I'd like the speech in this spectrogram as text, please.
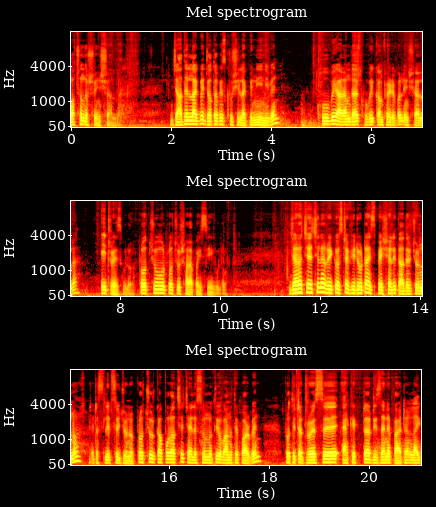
পছন্দসই ইনশাল্লাহ যাদের লাগবে, যত পিস খুশি লাগবে, নিয়ে নেবেন। খুবই আরামদায়ক, খুবই কমফোর্টেবল ইনশাল্লাহ এই ড্রেসগুলো প্রচুর প্রচুর সারা পাইছি এগুলো। যারা চেয়েছিলেন রিকোয়েস্টের ভিডিওটা স্পেশালি তাদের জন্য, এটা স্লিপসের জন্য। প্রচুর কাপড় আছে, চাইলে সুন্নতিও বানাতে পারবেন। প্রতিটা ড্রেসে এক একটা ডিজাইনের প্যাটার্ন লাইক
